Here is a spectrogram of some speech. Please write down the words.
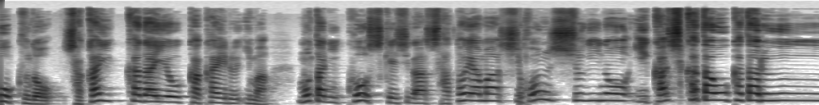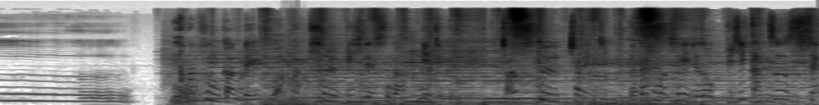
多くの社会課題を抱える今茂谷幸介氏が里山資本主義の生かし方を語る。7分間でワクワクするビジネスが見えてくる。チャンストゥチャレンジ中島誠二のビジタツ戦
